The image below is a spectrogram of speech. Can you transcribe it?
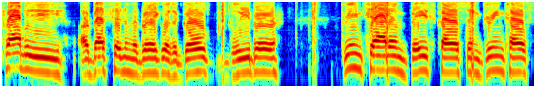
probably our best hit in the break was a gold Gleyber. Green Chatham, base Carlson, green Carlson.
